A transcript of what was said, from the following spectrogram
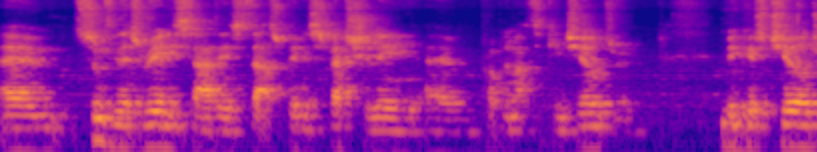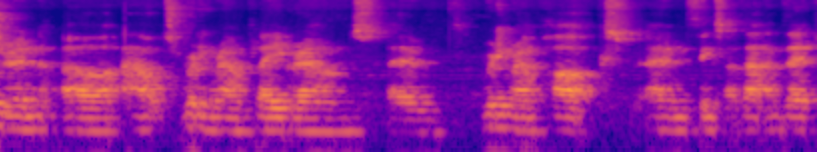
Um, something that's really sad is that's been especially um, problematic in children because children are out running around playgrounds, um, running around parks and things like that. And they,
